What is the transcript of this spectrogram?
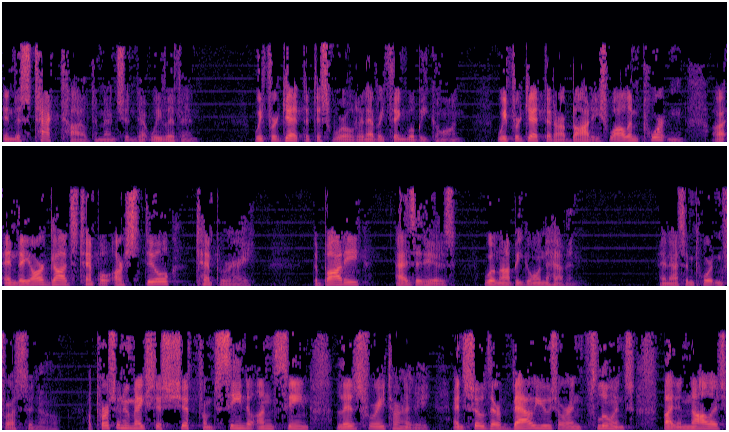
in this tactile dimension that we live in. We forget that this world and everything will be gone. We forget that our bodies, while important, uh, and they are God's temple, are still temporary. The body, as it is, will not be going to heaven. And that's important for us to know. A person who makes this shift from seen to unseen lives for eternity. And so their values are influenced by the knowledge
